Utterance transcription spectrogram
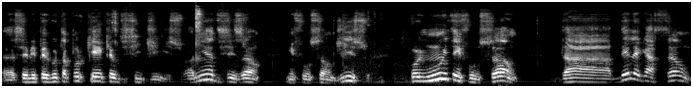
eh, você me pergunta por que, que eu decidi isso. A minha decisão em função disso foi muito em função da delegação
